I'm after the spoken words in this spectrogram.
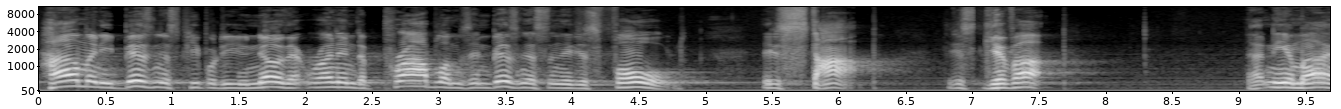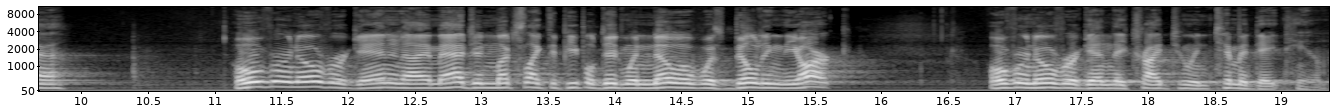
How many business people do you know that run into problems in business and they just fold? They just stop. They just give up. Not Nehemiah. Over and over again, and I imagine much like the people did when Noah was building the ark, over and over again they tried to intimidate him.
